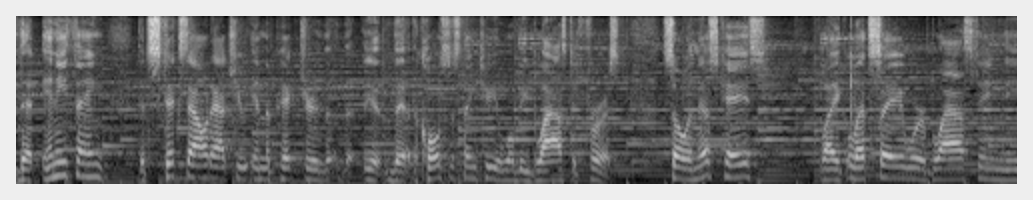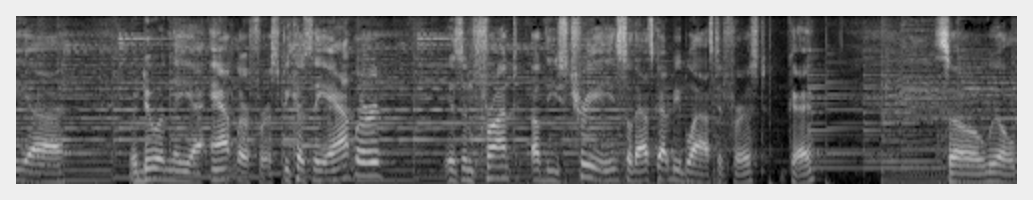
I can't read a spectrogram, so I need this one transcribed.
that anything that sticks out at you in the picture, the, the, the, closest thing to you will be blasted first. So in this case, like let's say we're blasting the, uh, we're doing the uh, antler first because the antler is in front of these trees, so that's got to be blasted first, okay? So we'll,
